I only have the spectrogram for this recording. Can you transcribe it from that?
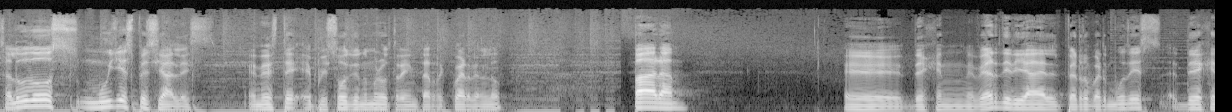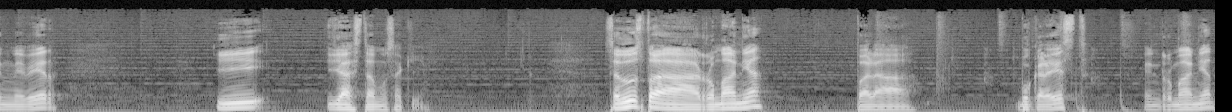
Saludos muy especiales en este episodio número 30, recuérdenlo. Para eh, déjenme ver, diría el perro Bermúdez. Déjenme ver. Y ya estamos aquí. Saludos para Romania, para Bucarest, en Rumania,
